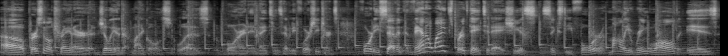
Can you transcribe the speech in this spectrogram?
oh, personal trainer Jillian Michaels was born in 1974. She turns 47. Vanna White's birthday today. She is 64. Molly Ringwald is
